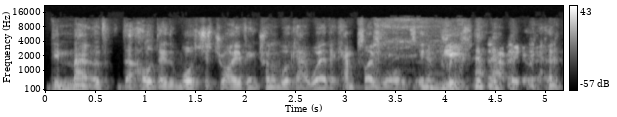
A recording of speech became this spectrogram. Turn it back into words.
the amount of that holiday that was just driving, trying to work out where the campsite was in a pre era.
